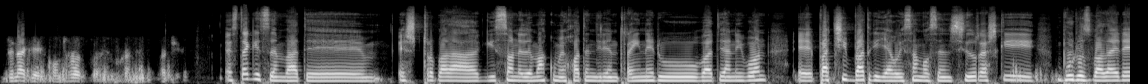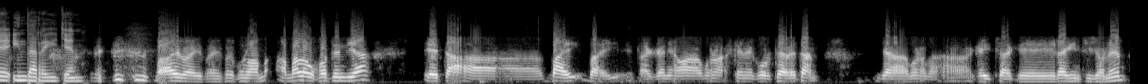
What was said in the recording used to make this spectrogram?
denak eh, kontrolatu da edukatzen, batxik. Ez dakitzen bat, e, estropada gizon edo emakume joaten diren traineru batean ibon, e, patxi bat gehiago izango zen, zidur aski buruz bada ere indar egiten. bai, bai, bai, bai, bueno, am, amalau joaten dira, eta bai, bai, eta gaina, bueno, azkeneko urtearetan, ja, bueno, ba, gaitzak eh, eragin zizonen,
